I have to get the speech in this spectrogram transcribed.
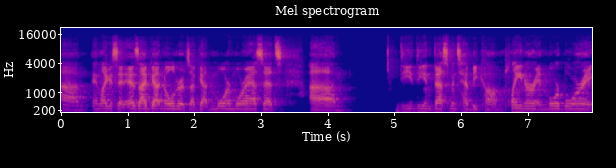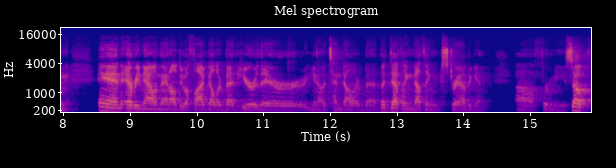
Um, and like i said as i've gotten older as i've gotten more and more assets um, the the investments have become plainer and more boring and every now and then I'll do a five dollar bet here or there, or, you know, a ten dollar bet, but definitely nothing extravagant uh, for me. So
